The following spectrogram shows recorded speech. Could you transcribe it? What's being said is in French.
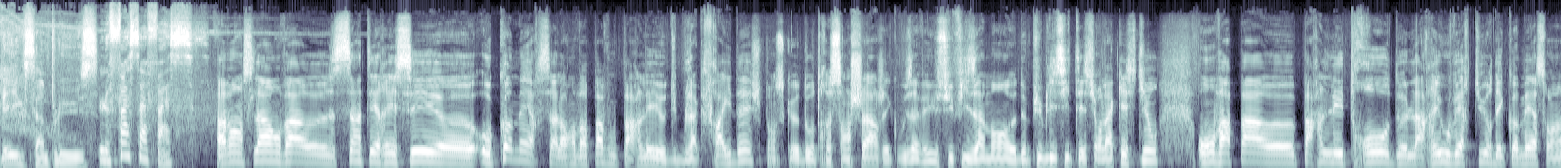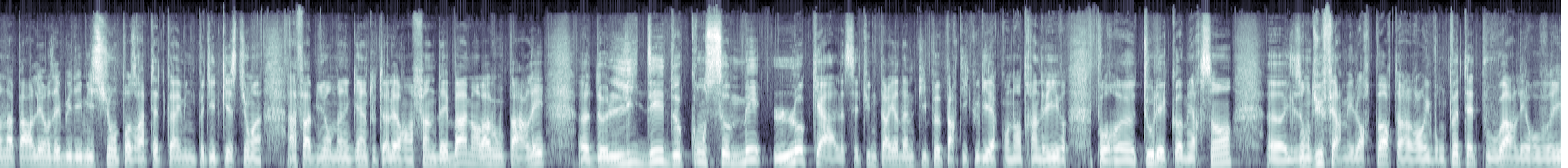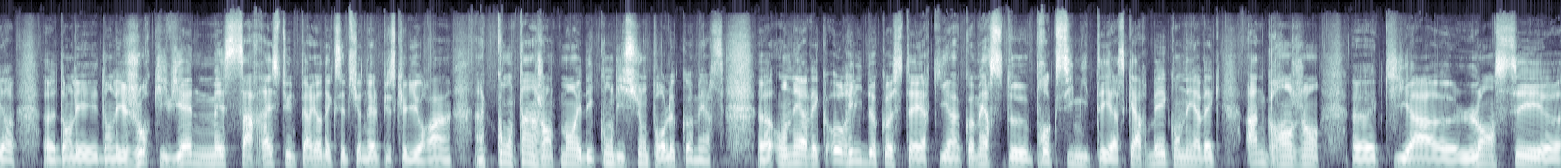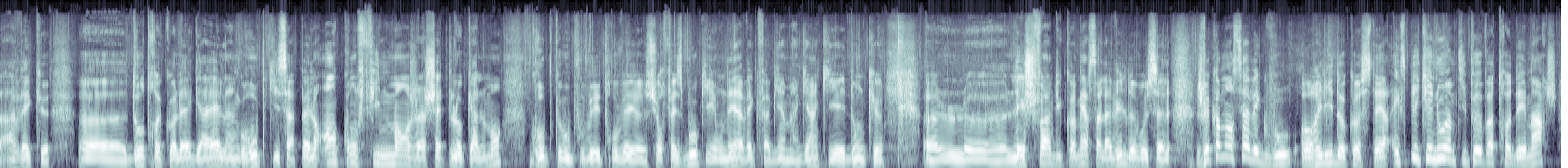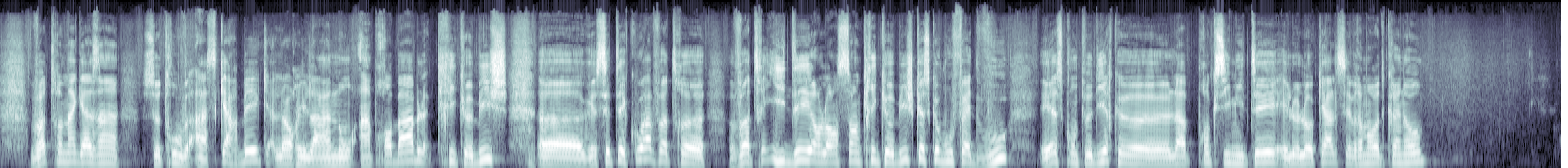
BX1 ⁇ le face-à-face. Avant cela, on va euh, s'intéresser euh, au commerce. Alors, on va pas vous parler euh, du Black Friday. Je pense que d'autres s'en chargent et que vous avez eu suffisamment de publicité sur la question. On va pas parler trop de la réouverture des commerces. On en a parlé en début d'émission. On posera peut-être quand même une petite question à, à Fabien Minguin tout à l'heure en fin de débat. Mais on va vous parler de l'idée de consommer local. C'est une période un petit peu particulière qu'on est en train de vivre pour tous les commerçants. ils ont dû fermer leurs portes. Alors, ils vont peut-être pouvoir les rouvrir dans les dans les jours qui viennent, mais ça reste une période exceptionnelle puisqu'il y aura un, contingentement et des conditions pour le commerce. Euh, on est avec Aurélie de Coster qui a un commerce de proximité à Scarbeck. On est avec Anne Grandjean euh, qui a euh, lancé avec d'autres collègues à elle un groupe qui s'appelle En confinement, j'achète localement, groupe que vous pouvez trouver sur Facebook. Et on est avec Fabien Minguin qui est donc l'échevin du commerce à la ville de Bruxelles. Je vais commencer avec vous, Aurélie de Coster. Expliquez-nous un petit peu votre démarche. Votre magasin se trouve à Scarbeck. Alors, il a un nom improbable, Criquebiche. Euh, C'était quoi votre, votre idée en lançant Criquebiche? Qu'est-ce que vous faites, vous? Et est-ce qu'on peut dire que la proximité et le local, c'est vraiment votre créneau?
